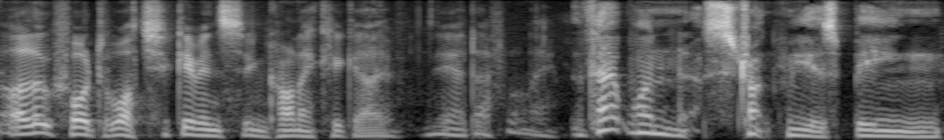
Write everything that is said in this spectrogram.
I look forward to watching giving Synchronic a go. Yeah, definitely. That one struck me as being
